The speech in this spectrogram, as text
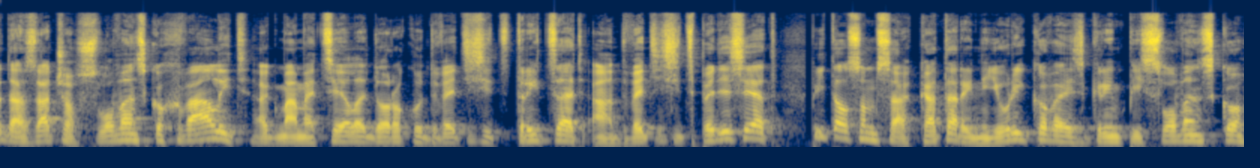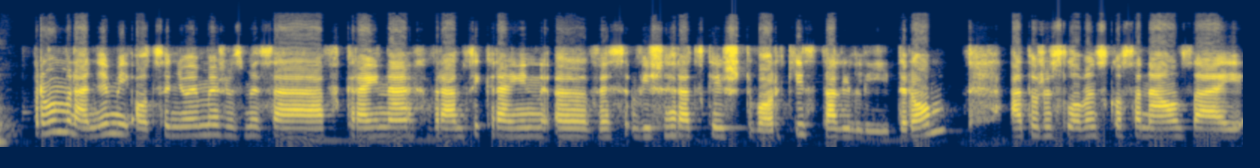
teda za čo Slovensko chváliť, ak máme ciele do roku 2030 a 2050? Pýtal som sa Kataríny Juríkovej z Greenpeace Slovensko. V prvom rade my oceňujeme, že sme sa v krajinách, v rámci krajín e, Vyšehradskej štvorky stali lídrom a to, že Slovensko sa naozaj e,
